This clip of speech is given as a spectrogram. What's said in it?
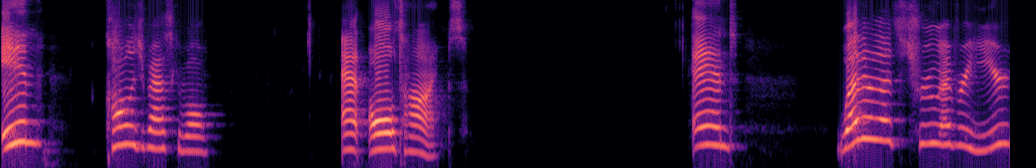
in college basketball at all times. And whether that's true every year,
